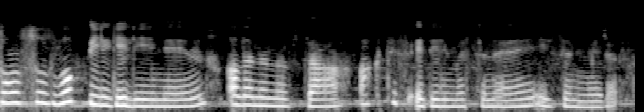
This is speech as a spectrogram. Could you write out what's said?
Sonsuzluk bilgeliğinin alanınızda aktif edilmesine izin verin.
